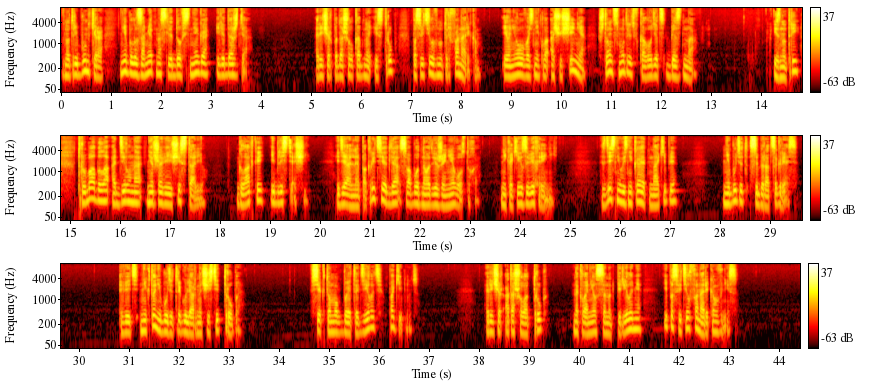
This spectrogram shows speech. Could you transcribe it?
Внутри бункера не было заметно следов снега или дождя. Ричард подошел к одной из труб, посветил внутрь фонариком и у него возникло ощущение, что он смотрит в колодец без дна. Изнутри труба была отделана нержавеющей сталью, гладкой и блестящей. Идеальное покрытие для свободного движения воздуха. Никаких завихрений. Здесь не возникает накипи, не будет собираться грязь. Ведь никто не будет регулярно чистить трубы. Все, кто мог бы это делать, погибнут. Ричард отошел от труб, наклонился над перилами и посветил фонариком вниз.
